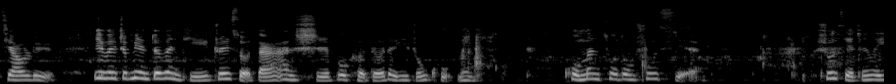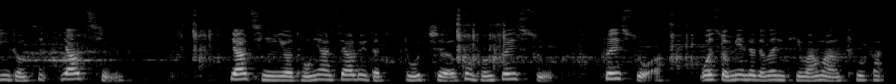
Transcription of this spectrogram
焦虑意味着面对问题、追索答案时不可得的一种苦闷。苦闷触动书写，书写成为一种邀请，邀请有同样焦虑的读者共同追溯、追索我所面对的问题，往往出发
